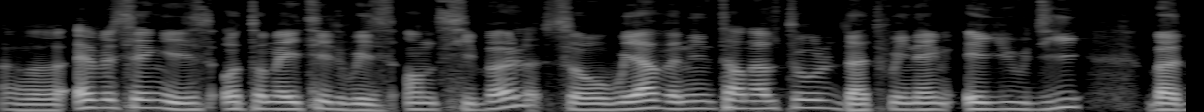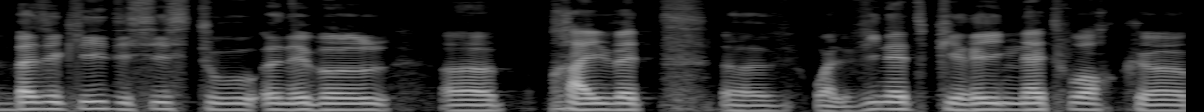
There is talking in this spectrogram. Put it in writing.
uh, everything is automated with Ansible. So we have an internal tool that we name AUD, but basically this is to enable uh, private, uh, well, VNet peering, network uh,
